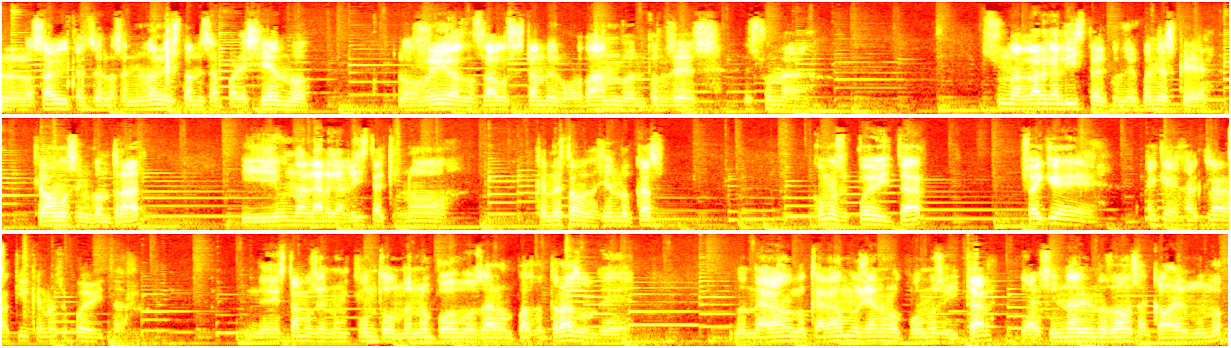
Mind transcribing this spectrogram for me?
los hábitats de los animales están desapareciendo, los ríos, los lagos están desbordando, entonces es una, es una larga lista de consecuencias que, que vamos a encontrar y una larga lista que no, que no estamos haciendo caso. ¿Cómo se puede evitar? Pues hay que, hay que dejar claro aquí que no se puede evitar. Estamos en un punto donde no podemos dar un paso atrás, donde, donde hagamos lo que hagamos ya no lo podemos evitar y al final nos vamos a acabar el mundo.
